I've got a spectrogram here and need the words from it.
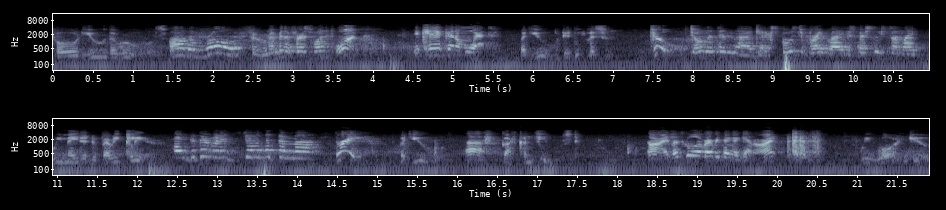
told you the rules. Oh, the rules. Remember the first one? One, you can't get them wet. But you didn't listen. Two, Don't let them uh, get exposed to bright light, especially sunlight. we made it very clear. And the third one is don't let them, uh... Three, but you Uh, got confused. all right, let's go over everything again, all right? We warned you.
